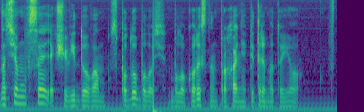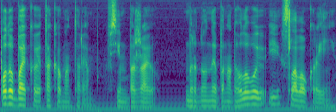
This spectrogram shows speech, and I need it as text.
На цьому все. Якщо відео вам сподобалось, було корисним, прохання підтримати його вподобайкою та коментарем. Всім бажаю мирного неба над головою і слава Україні!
